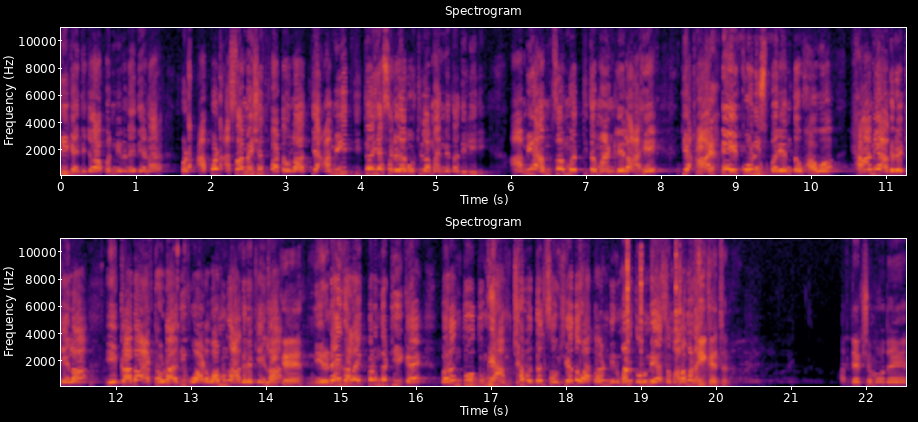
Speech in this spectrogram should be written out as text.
ठीक आहे त्याच्यावर आपण निर्णय देणार पण आपण असा मेसेज पाठवला की आम्ही तिथं ह्या सगळ्या गोष्टीला मान्यता दिलेली. आम्ही आमचं मत तिथं मांडलेलं आहे. की आठ ते एकोणीस पर्यंत व्हावं हा आम्ही आग्रह केला. एखादा आठवडा अधिक वाढवा म्हणून आग्रह केला. ठीक आहे. निर्णय झाला इथपर्यंत ठीक आहे परंतु तुम्ही आमच्याबद्दल संशयाचं वातावरण निर्माण करू नये असं मला म्हणायचं ठीक आहे सर अध्यक्ष महोदय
